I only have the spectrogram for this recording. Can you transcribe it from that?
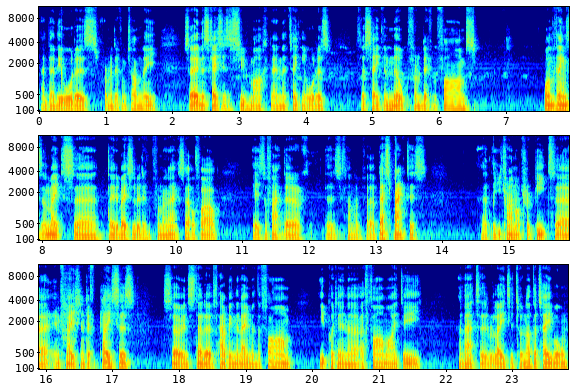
and then the orders from a different company. So in this case, it's a supermarket, and they're taking orders for, say, the milk from different farms. One of the things that makes uh, databases a bit different from an Excel file is the fact that there's kind of a best practice uh, that you try not to repeat uh, information in different places. So instead of having the name of the farm, you put in a, a farm ID, and that's related to another table,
